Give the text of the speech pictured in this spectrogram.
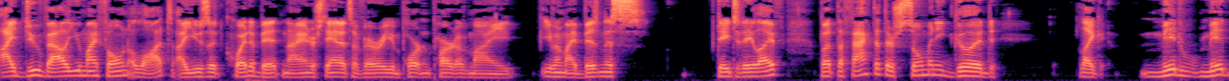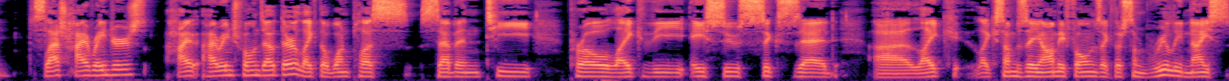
I do value my phone a lot. I use it quite a bit, and I understand it's a very important part of my even my business day to day life. But the fact that there's so many good, like mid mid slash high rangers, high high range phones out there, like the OnePlus Seven T Pro, like the Asus 6Z, uh, like like some Xiaomi phones. Like there's some really nice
